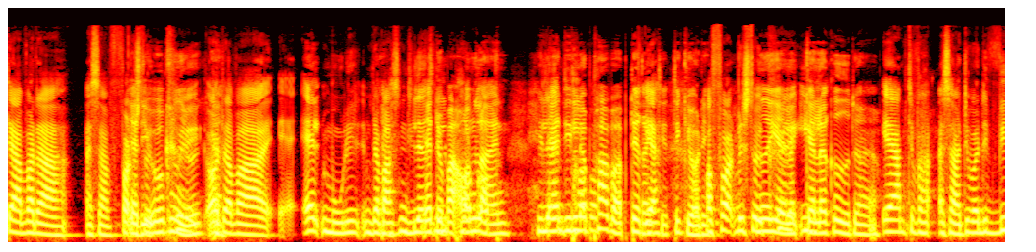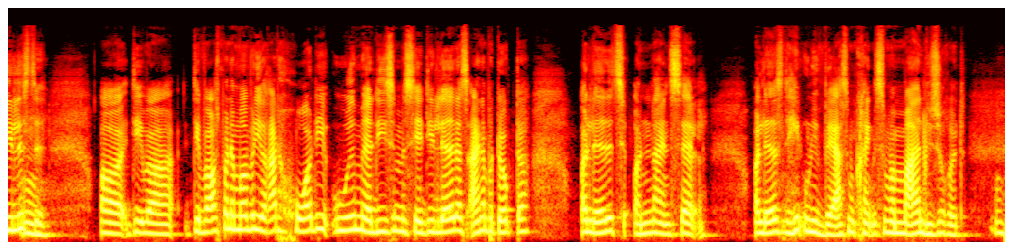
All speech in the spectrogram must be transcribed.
der var der, altså folk Ja, de stod kø, jo ikke, og ja. der var der muligt. Der var sådan, de lavede Ja, det var bare online. De lavede Ja, de lavede pop-up. det er Ja. rigtigt, det gjorde de. Og folk ville stå Nede i kø i, galleriet der, ja. Ja, det var, altså, det var det vildeste. Mm. Og det var, det var også på den måde, hvor de var ret hurtige ude med at ligesom at sige, at de lavede deres egne produkter, og lavede det til online salg, og lavede sådan et helt univers omkring det, som var meget lyserødt. Mm.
